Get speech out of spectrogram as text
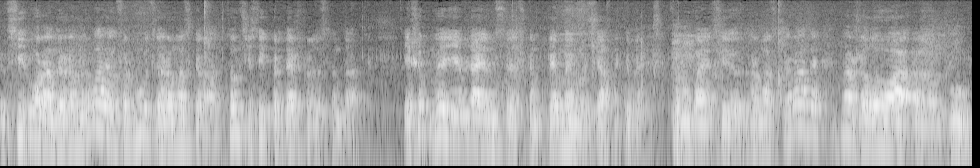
всіх органах державної влади формується громадська рада, в тому числі і при Держпродстандарті. Якщо ми являємося скажімо, прямими учасниками формування цієї громадської ради, наш голова е, був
